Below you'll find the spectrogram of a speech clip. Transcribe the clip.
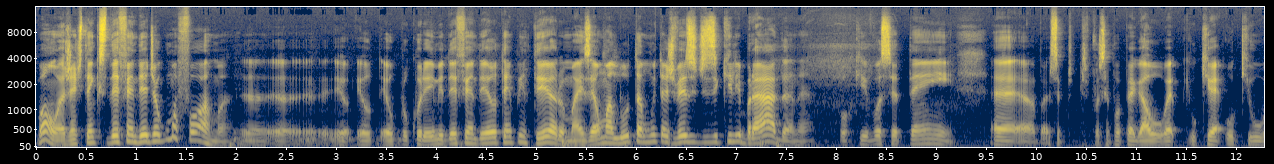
Bom, a gente tem que se defender de alguma forma. É, é, eu, eu, eu, procurei me defender o tempo inteiro, mas é uma luta muitas vezes desequilibrada, né? porque você tem. É, se você for pegar o, o, que é, o que o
